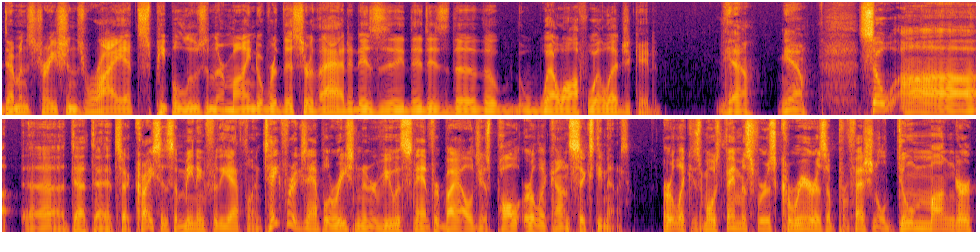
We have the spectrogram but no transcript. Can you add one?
demonstrations, riots, people losing their mind over this or that. It is it is the the well off, well educated. Yeah. Yeah. So uh, uh, that, that's a crisis of meaning for the affluent. Take, for example, a recent interview with Stanford biologist Paul Ehrlich on 60 Minutes. Ehrlich is most famous for his career as a professional doom monger.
